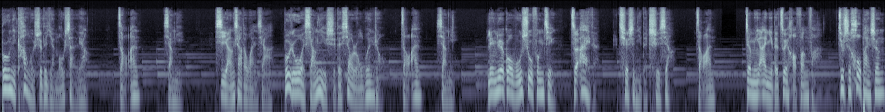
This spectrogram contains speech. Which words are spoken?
不如你看我时的眼眸闪亮。早安，想你。夕阳下的晚霞不如我想你时的笑容温柔。早安，想你。领略过无数风景，最爱的却是你的吃相。早安，证明爱你的最好方法就是后半生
